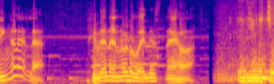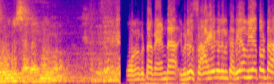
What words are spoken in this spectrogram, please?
നിങ്ങളെയല്ല. ഇവൻ എന്നോട് വലിയ സ്നേഹമാണ് എനിക്ക് ചോദ്യ ശരങ്ങൾ വേണം. ഓനക്കുട്ട വേണ്ട. ഇവിടുത്തെ സാഹചര്യം നിനക്ക് അറിയാൻ വയ്യാത്തോട്ടാ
